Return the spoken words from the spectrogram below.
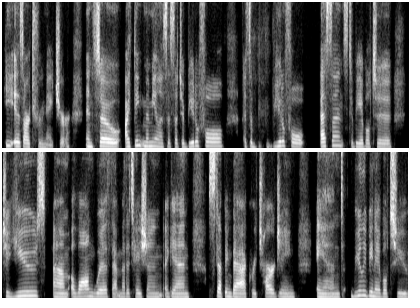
he is our true nature. And so I think Mimulus is such a beautiful, it's a beautiful essence to be able to to use um, along with that meditation again stepping back recharging and really being able to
